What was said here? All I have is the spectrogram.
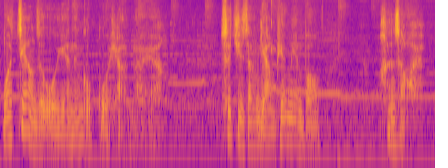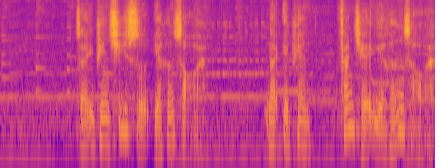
我这样子我也能够过下来呀。实际上两片面包很少哎，在一片起司也很少哎，那一片番茄也很少哎，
